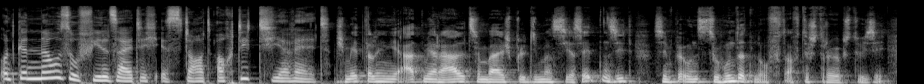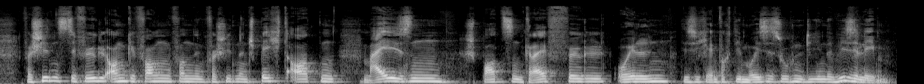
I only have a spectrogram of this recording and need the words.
und genauso vielseitig ist dort auch die Tierwelt. Schmetterlinge, Admiral zum Beispiel, die man sehr selten sieht, sind bei uns zu Hunderten oft auf der Streuobstwiese. Verschiedenste Vögel, angefangen von den verschiedenen Spechtarten, Meisen, Spatzen, Greifvögel, Eulen, die sich einfach die Mäuse suchen, die in der Wiese leben.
